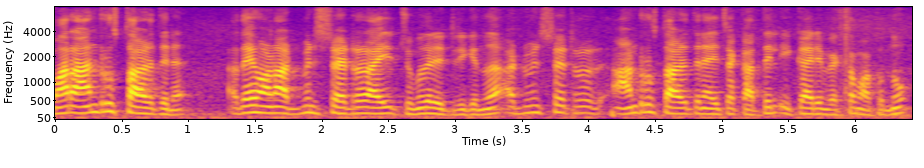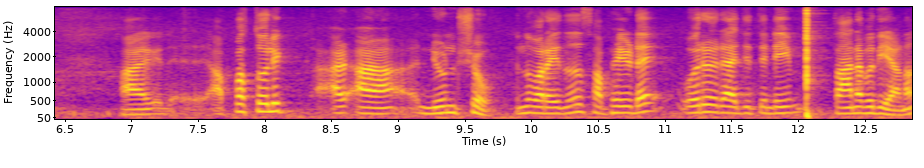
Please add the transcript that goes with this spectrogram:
മാർ ആൻഡ്രൂസ് താഴത്തിന് അദ്ദേഹമാണ് അഡ്മിനിസ്ട്രേറ്ററായി ചുമതലയിട്ടിരിക്കുന്നത്. അഡ്മിനിസ്ട്രേറ്റർ ആൻഡ്രൂസ് താഴത്തിന് അയച്ച കത്തിൽ ഇക്കാര്യം വ്യക്തമാക്കുന്നു. അപ്പസ്തോലിക് ന്യൂൻഷോ എന്ന് പറയുന്നത് സഭയുടെ ഓരോ രാജ്യത്തിന്റെയും സ്ഥാനപതിയാണ്.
